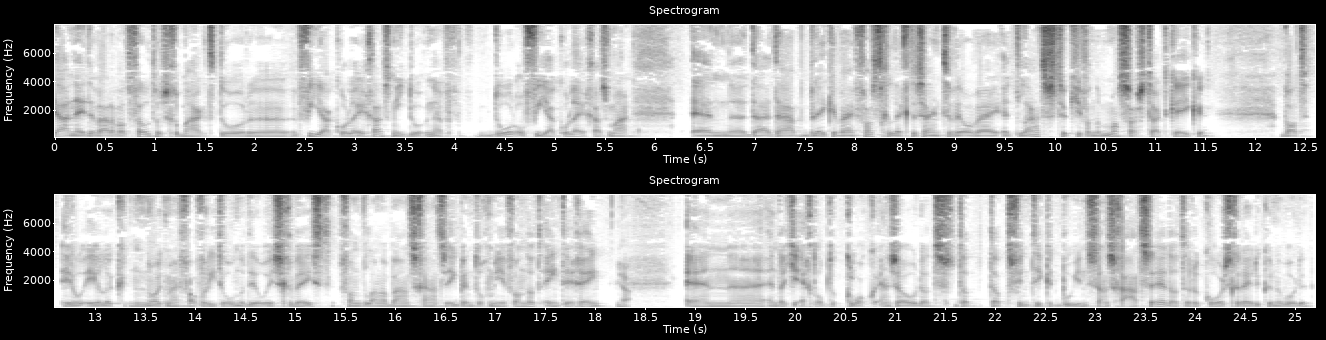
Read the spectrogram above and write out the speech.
Ja, nee, er waren wat foto's gemaakt door, eh, via collega's. Niet door, nou, door of via collega's, maar... En eh, daar, daar bleken wij vastgelegd te zijn terwijl wij het laatste stukje van de massastart keken. Wat heel eerlijk nooit mijn favoriete onderdeel is geweest van het lange baan schaatsen. Ik ben toch meer van dat 1 tegen 1. Ja. En, eh, en dat je echt op de klok en zo, dat, dat, dat vind ik het boeiendst aan schaatsen. Hè, dat er records gereden kunnen worden.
